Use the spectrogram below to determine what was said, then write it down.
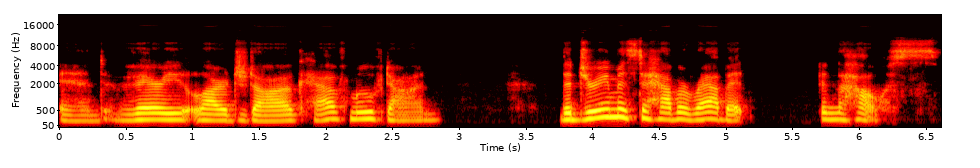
and very large dog have moved on, the dream is to have a rabbit in the house.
